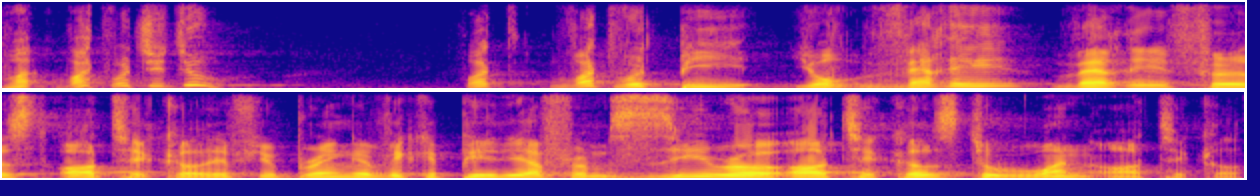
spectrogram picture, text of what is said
what, what would you do? What, what would be your very, very first article? If you bring a Wikipedia from zero articles to one article,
